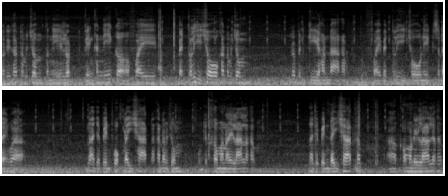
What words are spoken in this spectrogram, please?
วัสดีครับท่านผู้ชม ตอนนี้รถเก๋งคันนี้ก็ไฟแบตเตอรี่โชว์ครับท่านผู้ชม รถเป็นเกียร์ฮอนด้าครับ ไฟแบตเตอรี่โชว์นี่แสดงว่า น่าจะเป็นพวกไดชาร์จนะครับท่านผู้ชม ผมจะเข้ามาในร้านแล้วครับ น่าจะเป็นไดชาร์จครับเข้ามาในร้านแล้วครับ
